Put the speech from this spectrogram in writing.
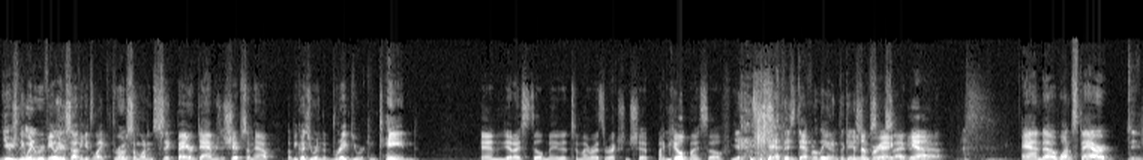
Usually, when you, You- reveal yourself, you get to like throw someone in sick bay or damage the ship somehow. But because you were in the brig, you were contained. And yet I still made it to my resurrection ship. I killed myself. Yeah, yeah, there's definitely an implication In the of brig, suicide there. yeah. Yeah. And uh, once there, did,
